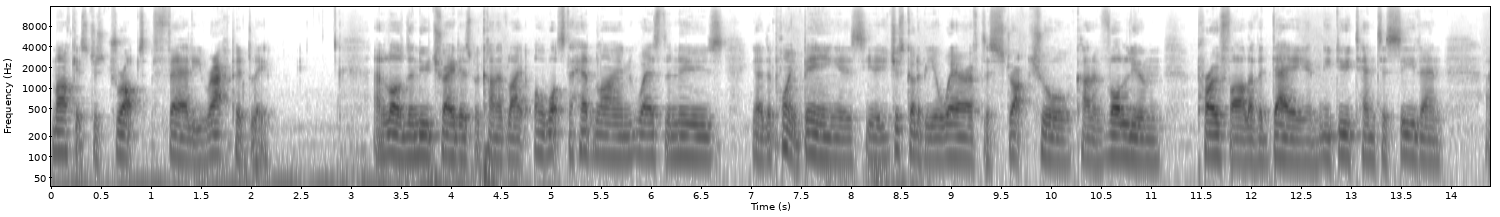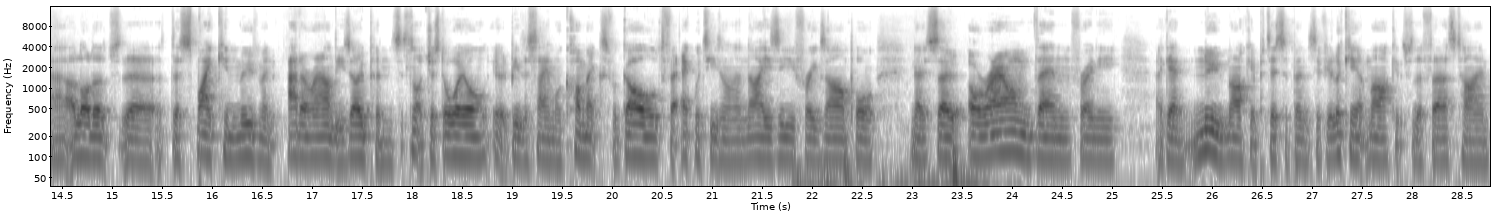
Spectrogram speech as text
Markets just dropped fairly rapidly. And a lot of the new traders were kind of like, oh, what's the headline? Where's the news? You know, the point being is, you know, you just got to be aware of the structural kind of volume profile of a day. And you do tend to see then uh, a lot of the, the spike in movement at around these opens. It's not just oil, it would be the same on COMEX for gold, for equities on a NYSE, for example. You know, so around then for any again new market participants. If you're looking at markets for the first time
